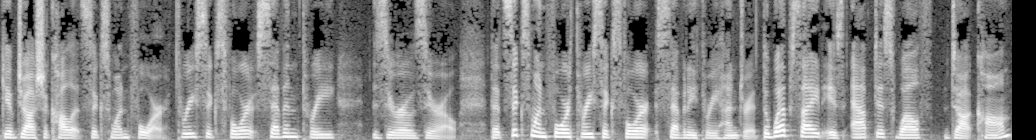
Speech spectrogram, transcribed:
give Josh a call at 614 364 7300. That's 614 364 7300. The website is aptuswealth.com,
